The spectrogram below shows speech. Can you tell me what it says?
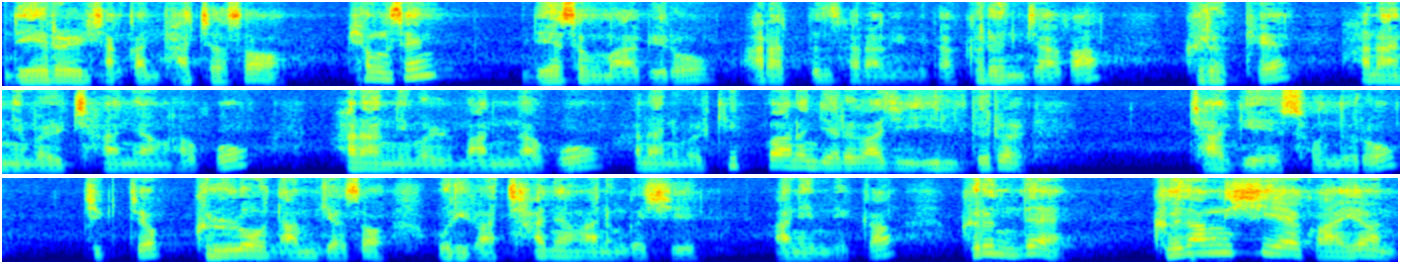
뇌를 잠깐 다쳐서 평생 뇌성마비로 알았던 사람입니다. 그런 자가 그렇게 하나님을 찬양하고 하나님을 만나고 하나님을 기뻐하는 여러 가지 일들을 자기의 손으로 직접 글로 남겨서 우리가 찬양하는 것이 아닙니까? 그런데 그 당시에 과연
